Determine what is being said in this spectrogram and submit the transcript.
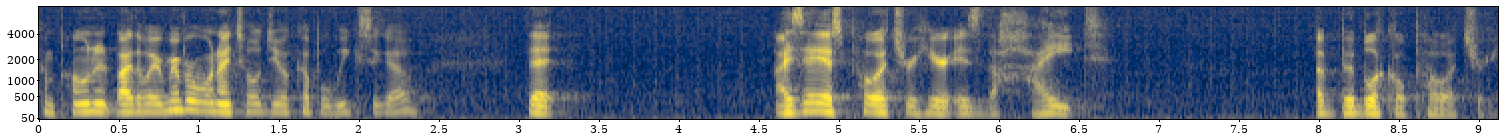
component, by the way. Remember when I told you a couple weeks ago that Isaiah's poetry here is the height of biblical poetry?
